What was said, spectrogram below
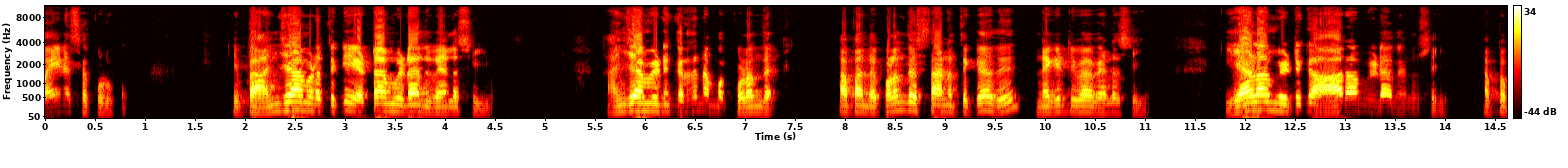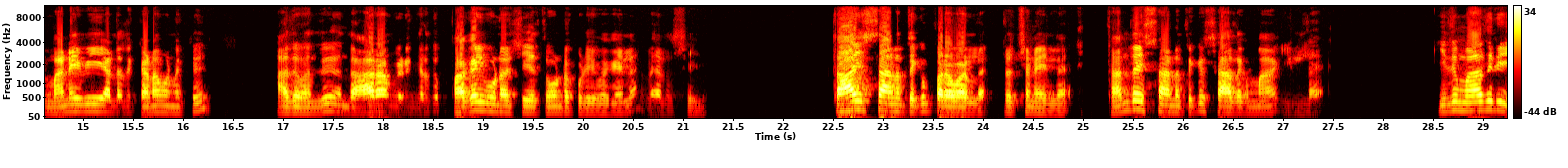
மைனஸை கொடுக்கும். இப்போ அஞ்சாம் இடத்துக்கு எட்டாம் வீடாக அது வேலை செய்யும். அஞ்சாம் வீடுங்கிறது நம்ம குழந்தை. அப்போ அந்த குழந்தை ஸ்தானத்துக்கு அது நெகட்டிவாக வேலை செய்யும். ஏழாம் வீட்டுக்கு ஆறாம் வீடாக வேலை செய்யும். அப்போ மனைவி அல்லது கணவனுக்கு அது வந்து அந்த ஆறாம் வீடுங்கிறது பகை உணர்ச்சியை தூண்டக்கூடிய வகையில் வேலை செய்யும். தாய் ஸ்தானத்துக்கு பரவாயில்ல பிரச்சனை இல்லை. தந்தை ஸ்தானத்துக்கு சாதகமாக இல்லை. இது மாதிரி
